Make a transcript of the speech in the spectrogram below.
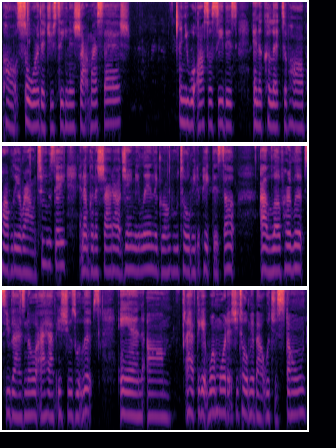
called Soar that you've seen in Shop My Stash. And you will also see this in a collective haul probably around Tuesday. And I'm going to shout out Jamie Lynn, the girl who told me to pick this up. I love her lips. You guys know I have issues with lips. And um, I have to get one more that she told me about, which is Stone.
